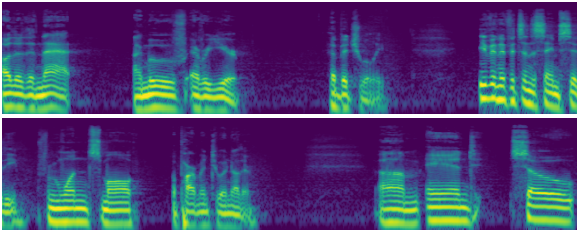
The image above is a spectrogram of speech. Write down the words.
Other than that, I move every year habitually, even if it's in the same city, from one small apartment to another. Um, and so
